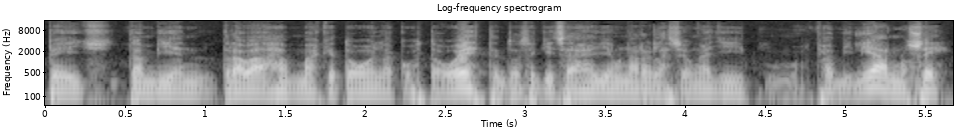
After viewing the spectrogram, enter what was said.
Page también trabaja más que todo en la costa oeste, entonces quizás haya una relación allí familiar, no sé.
